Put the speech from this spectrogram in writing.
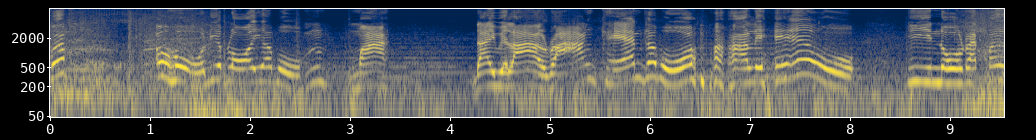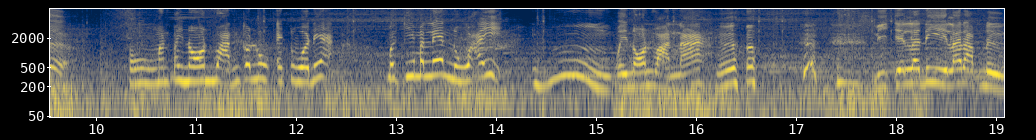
ปึ๊บโอ้โห เรียบร้อยครับผม มา ได้เวลาล้างแขนครับผม มาแล้วพี่อินโดแรปเปอร์ส่งมันไปนอนหวันก็ลูกไอตัวเนี้ย เมื่อกี้มันเล่นหนูไว้อื้อหือไปนอนหวันนะลีเจนลดีระดับหนึ่ง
